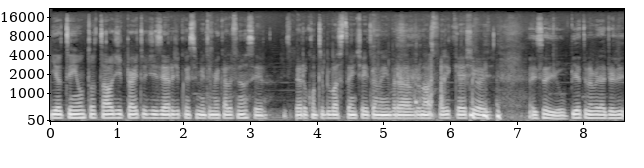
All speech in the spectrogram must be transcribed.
e eu tenho um total de perto de zero de conhecimento no mercado financeiro. Espero contribuir bastante aí também para o nosso podcast hoje. É isso aí. O Pietro, na verdade, hoje,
